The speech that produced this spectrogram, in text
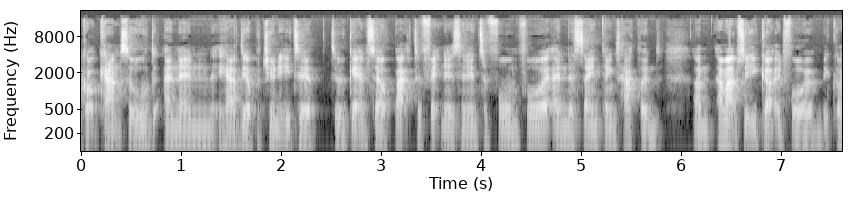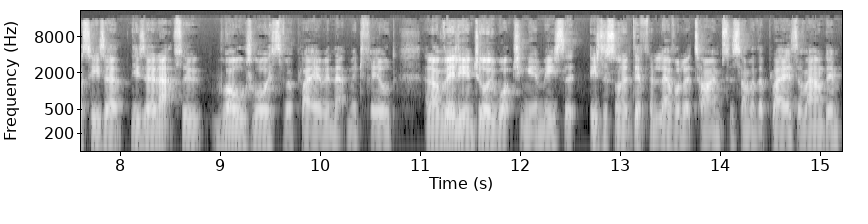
got cancelled, and then he had the opportunity to to get himself back to fitness and into form for it, and the same things happened. Um, I'm absolutely gutted for him because he's a he's an absolute Rolls Royce of a player in that midfield, and I really enjoy watching him. He's he's just on a different level at times to some of the players around him,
